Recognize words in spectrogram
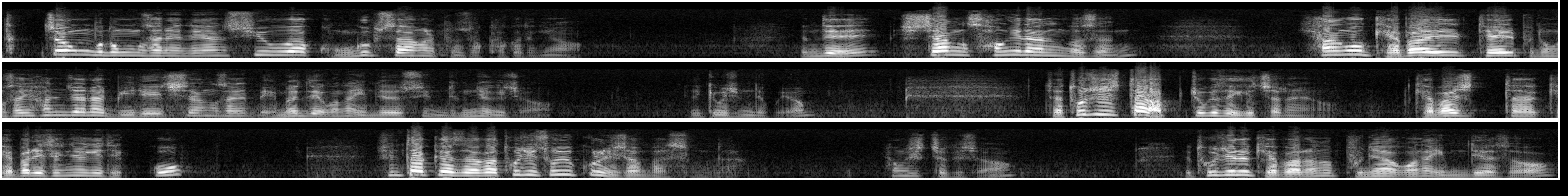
특정 부동산에 대한 수요와 공급 사항을 분석하거든요. 근데 시장성이라는 것은 향후 개발될 부동산 현재나 미래의 시장상에 매매되거나 임대될 수 있는 능력이죠. 이렇게 보시면 되고요. 자, 토지 신탁 앞쪽에서 얘기했잖아요. 개발 신탁, 개발이 생략이 됐고, 신탁회사가 토지 소유권을 이전받습니다. 형식적이죠. 토지를 개발하는 분야하거나 임대해서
